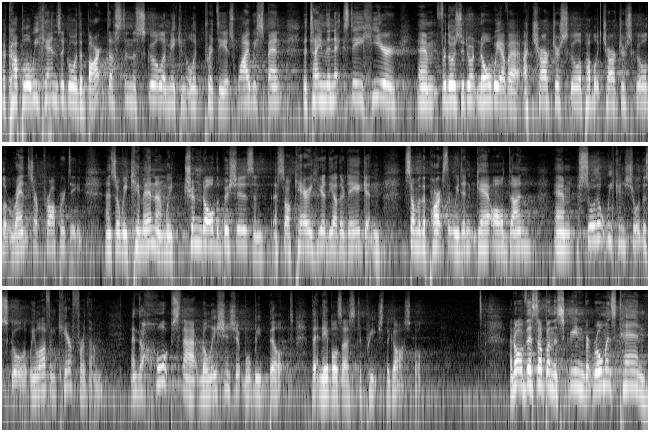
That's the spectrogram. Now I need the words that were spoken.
a couple of weekends ago the bark dust in the school and making it look pretty. It's why we spent the time the next day here. Um, for those who don't know, we have a, a, charter school, a public charter school that rents our property. And so we came in and we trimmed all the bushes. And I saw Kerry here the other day getting some of the parts that we didn't get all done um, so that we can show the school that we love and care for them. And the hopes that relationship will be built that enables us to preach the gospel. I don't have this up on the screen, but Romans 10,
